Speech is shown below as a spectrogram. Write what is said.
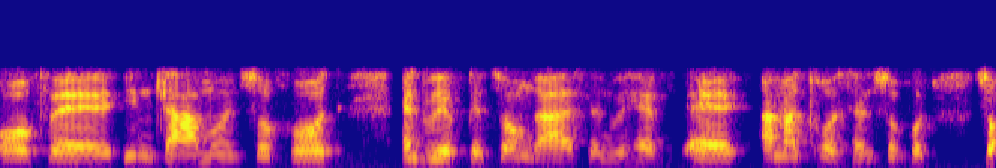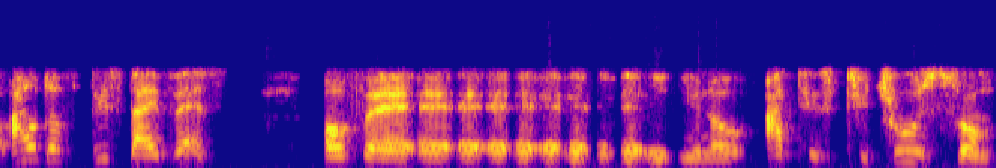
of uh, Indlamo and so forth, and we have the Tsongas and we have uh, Amakos and so forth. So out of this diverse of uh, you know artists to choose from,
